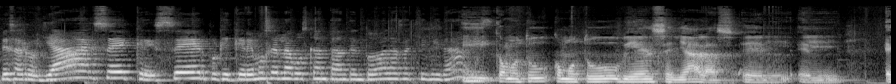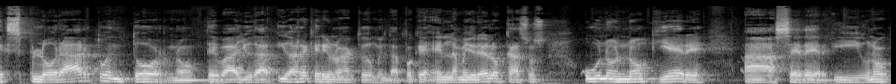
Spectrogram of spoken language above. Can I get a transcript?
desarrollarse, crecer, porque queremos ser la voz cantante en todas las actividades. Y como tú, como tú bien señalas, el, el explorar tu entorno te va a ayudar y va a requerir un acto de humildad, porque en la mayoría de los casos uno no quiere ah, ceder y uno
